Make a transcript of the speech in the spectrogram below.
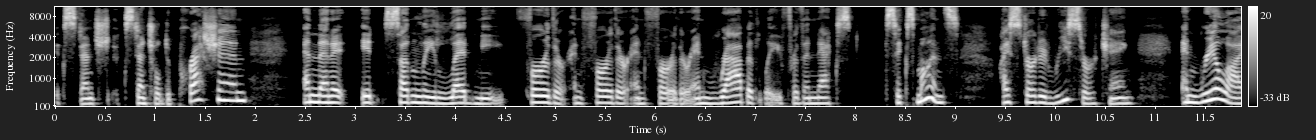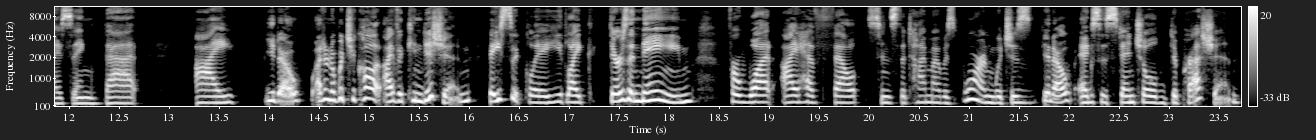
existential depression. And then it, it suddenly led me further and further and further and rapidly for the next six months. I started researching and realizing that I you know, I don't know what you call it. I have a condition, basically. Like there's a name for what I have felt since the time I was born, which is, you know, existential depression.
